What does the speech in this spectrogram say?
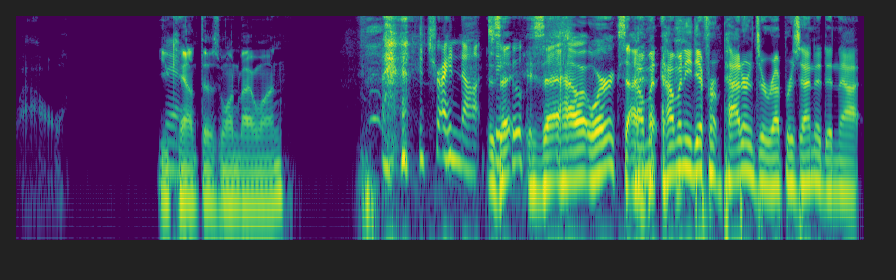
Wow. You Yeah. count those one by one. Try not to. Is that is that how it works? How, ma- how many different patterns are represented in that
